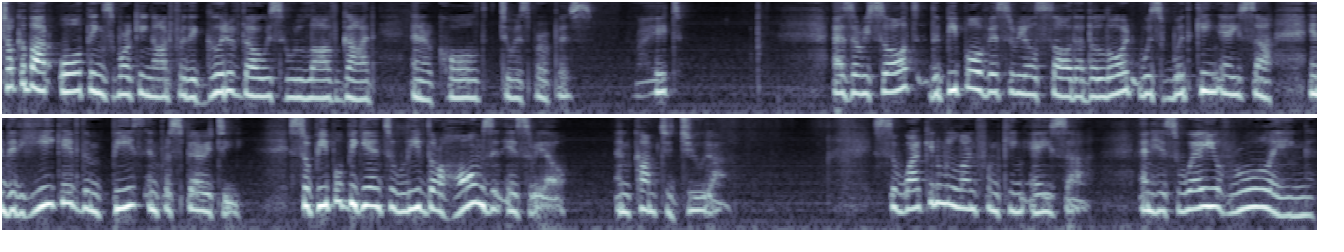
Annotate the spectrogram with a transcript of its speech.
Talk about all things working out for the good of those who love God and are called to his purpose, right? As a result, the people of Israel saw that the Lord was with King Asa and that he gave them peace and prosperity. So people began to leave their homes in Israel and come to Judah. So, what can we learn from King Asa and his way of ruling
